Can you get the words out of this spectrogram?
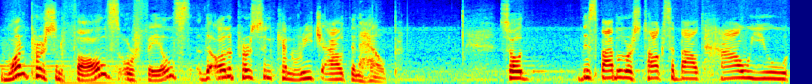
one person falls or fails, the other person can reach out and help. So, this Bible verse talks about how you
